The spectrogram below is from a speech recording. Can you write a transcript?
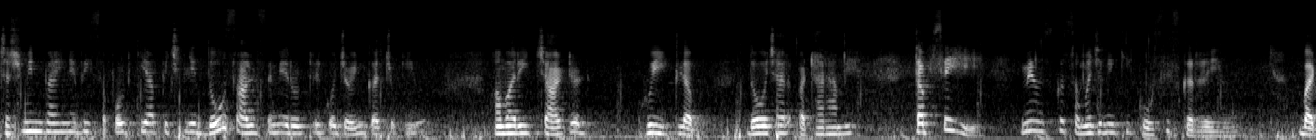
चश्मिन भाई ने भी सपोर्ट किया। पिछले दो साल से मैं रोटरी को ज्वाइन कर चुकी हूँ। हमारी चार्टर्ड हुई क्लब 2018 में। तब से ही मैं उसको समझने की कोशिश कर रही हूँ। बट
